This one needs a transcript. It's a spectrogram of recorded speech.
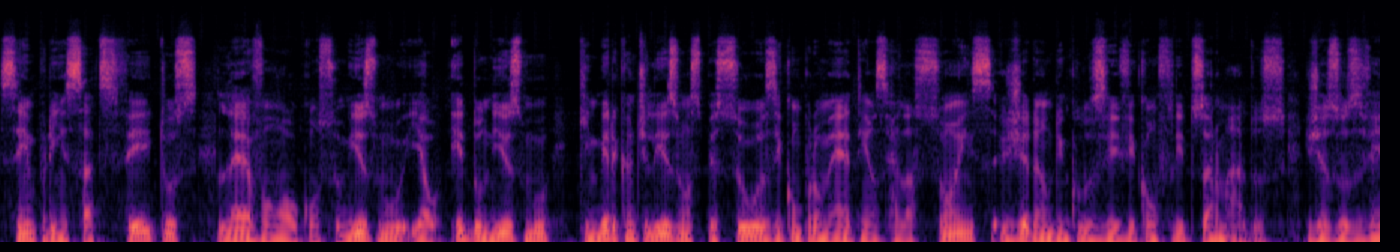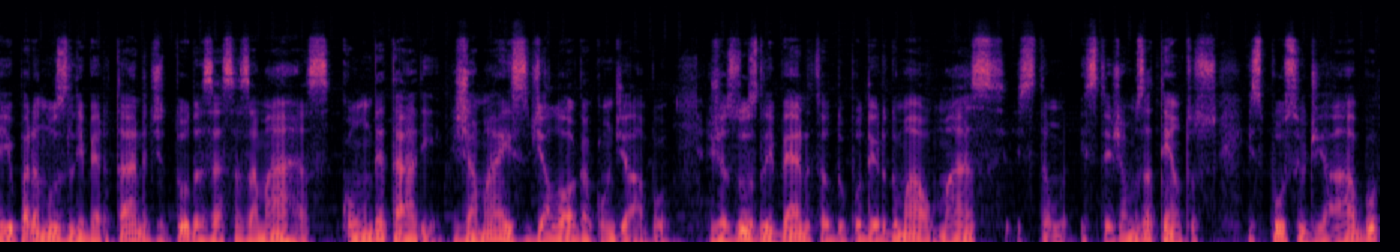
sempre insatisfeitos, levam ao consumismo e ao hedonismo que mercantilizam as pessoas e comprometem as relações, gerando inclusive conflitos armados. Jesus veio para nos libertar de todas essas amarras, com um detalhe: jamais dialoga com o diabo. Jesus liberta do poder do mal, mas estamos, estejamos atentos. Expulsa o diabo,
